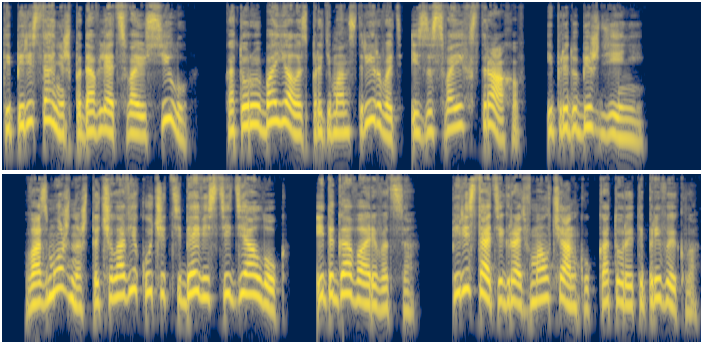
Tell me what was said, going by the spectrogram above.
ты перестанешь подавлять свою силу, которую боялась продемонстрировать из-за своих страхов и предубеждений. Возможно, что человек учит тебя вести диалог и договариваться, перестать играть в молчанку, к которой ты привыкла.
